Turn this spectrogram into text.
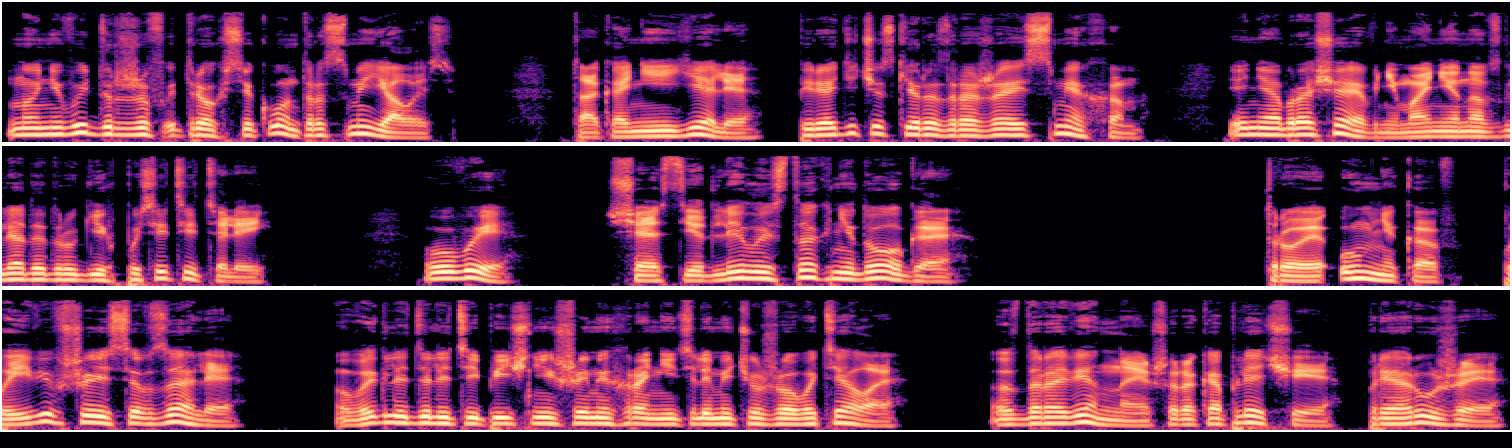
но не выдержав и трех секунд, рассмеялась. Так они и ели, периодически разражаясь смехом и не обращая внимания на взгляды других посетителей. Увы, счастье длилось так недолго. Трое умников, появившиеся в зале, выглядели типичнейшими хранителями чужого тела. Здоровенные, широкоплечие, при оружии,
